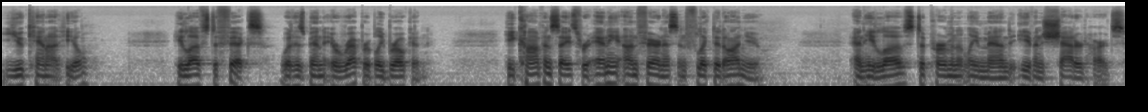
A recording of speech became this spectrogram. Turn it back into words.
you cannot heal. He loves to fix what has been irreparably broken. He compensates for any unfairness inflicted on you. And he loves to permanently mend even shattered hearts.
